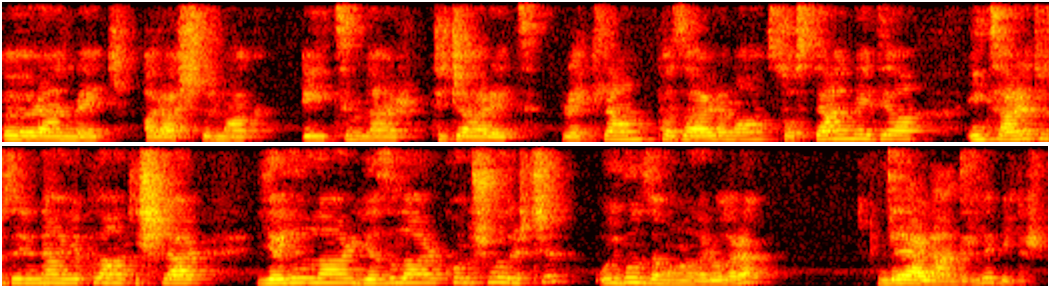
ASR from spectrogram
Öğrenmek, araştırmak, eğitimler, ticaret, reklam, pazarlama, sosyal medya, internet üzerinden yapılan işler, yayınlar, yazılar, konuşmalar için uygun zamanlar olarak değerlendirilebilir.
